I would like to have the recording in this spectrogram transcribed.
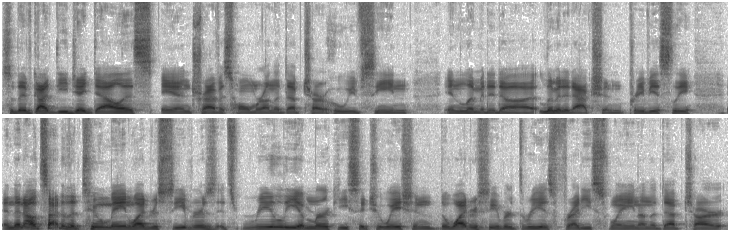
So they've got DeeJay Dallas and Travis Homer on the depth chart, who we've seen in limited uh, limited action previously. And then outside of the two main wide receivers, it's really a murky situation. The wide receiver three is Freddie Swain on the depth chart.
